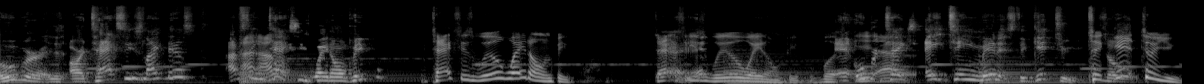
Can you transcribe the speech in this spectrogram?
Uber is, are taxis like this? I've seen I taxis wait on people. taxis will wait on people. Yeah, Taxis and- will wait on people, but And Uber yeah, takes 18 minutes to get to you. to So, get to you.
